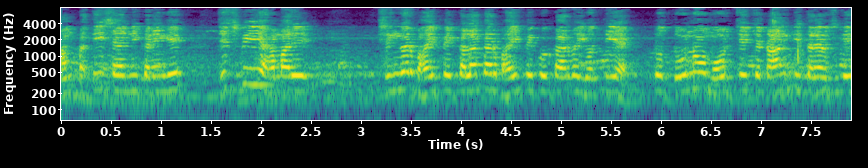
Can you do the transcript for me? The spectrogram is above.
हम कतई सहन नहीं करेंगे। जिस भी हमारे सिंगर भाई पे, कलाकार भाई पे कोई कार्रवाई होती है तो दोनों मोर्चे चट्टान की तरह उसके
